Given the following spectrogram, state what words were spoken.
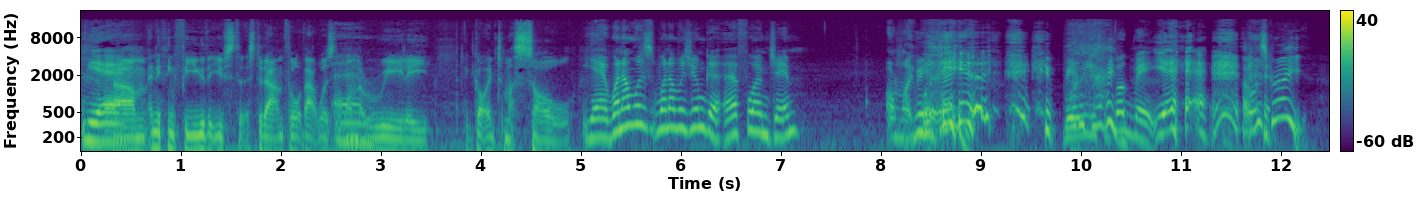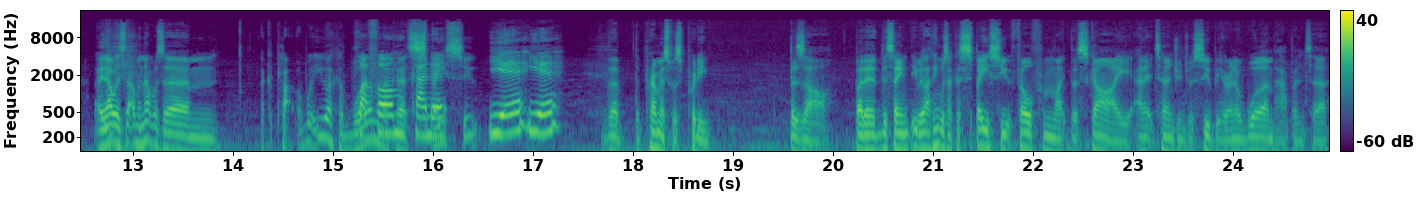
Yeah. Um, anything for you that you've st- stood out and thought that was the one that really got into my soul? yeah. When I was when I was younger, Earthworm Jim Oh my really, god! it really used to game. bug me. Yeah, That was great. I mean, that was I mean that was um like a pla- what you like a worm platform like a kind of. spacesuit. Yeah, yeah, The the premise was pretty bizarre, but at the same I think it was like a spacesuit fell from like the sky and it turned you into a superhero and a worm happened to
